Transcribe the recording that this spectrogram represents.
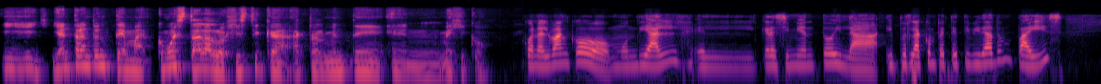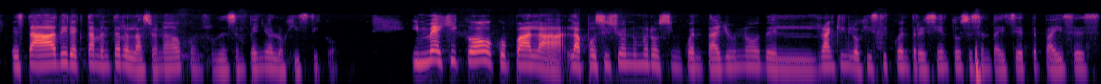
Y ya entrando en tema, ¿cómo está la logística actualmente en México? Con el Banco Mundial, el crecimiento y la, y pues la competitividad de un país está directamente relacionado con su desempeño logístico. Y México ocupa la, posición número 51 del ranking logístico en 367 países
